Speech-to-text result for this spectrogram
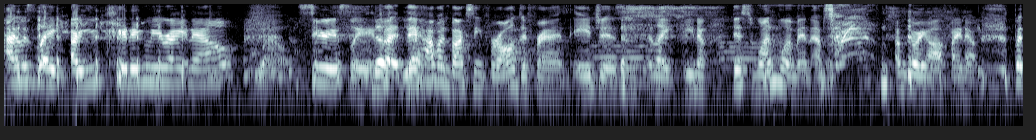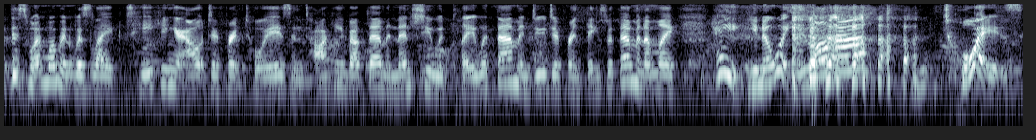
I was like are you kidding me right now wow Seriously, No, but they have unboxing for all different ages. And like, you know, this one woman, I'm sorry, I'm going off, I know. But this one woman was like taking out different toys and talking about them. And then she would play with them and do different things with them. And I'm like, hey, you know what you all have? toys.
